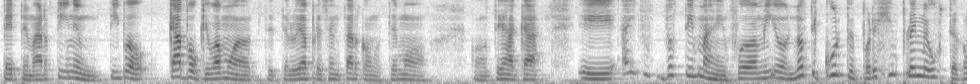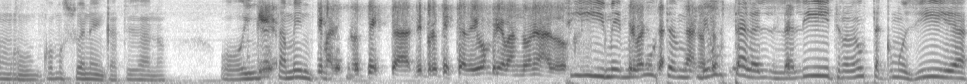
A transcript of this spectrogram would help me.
Pepe Martínez, un tipo capo que vamos a, te, lo voy a presentar cuando estemos cuando estés acá. Eh, hay dos temas en Fuego Amigo. No te culpes, por ejemplo, a mí me gusta cómo, cómo suena en castellano o ingratamente. tema de protesta, de protesta de hombre abandonado. Sí, me, gusta, me gusta la, letra, me gusta cómo llega,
